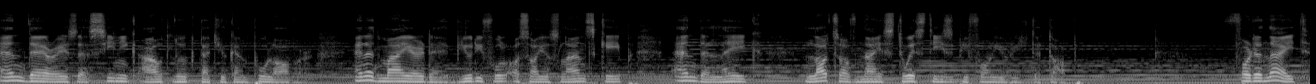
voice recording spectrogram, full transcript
and there is a scenic outlook that you can pull over and admire the beautiful Osoyoos landscape and the lake, lots of nice twisties before you reach the top. For the night,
